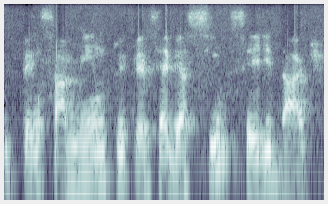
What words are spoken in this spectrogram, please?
o pensamento e percebe a sinceridade.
